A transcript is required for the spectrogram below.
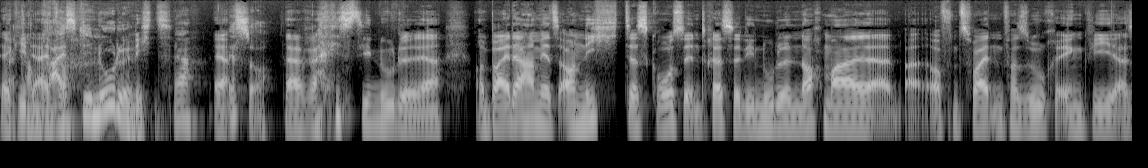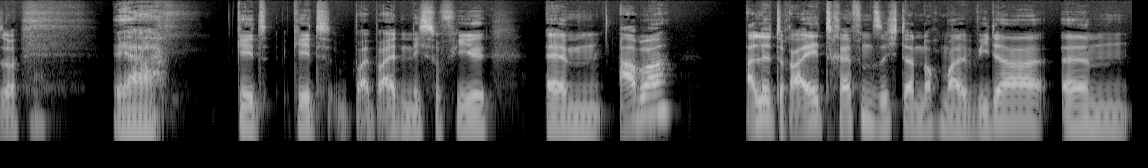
der geht Tom einfach reißt die Nudel. nichts. Ja, ist so. Da reißt die Nudel, ja. Und beide haben jetzt auch nicht das große Interesse, die Nudel nochmal äh, auf den zweiten Versuch irgendwie. Also ja, geht, geht bei beiden nicht so viel. Ähm, aber alle drei treffen sich dann nochmal wieder. Ähm,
